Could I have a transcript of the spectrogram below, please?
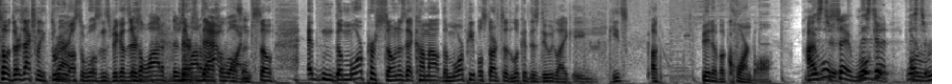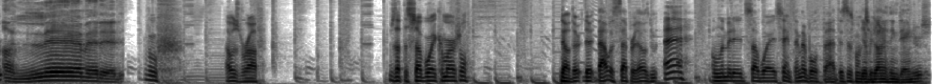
So there's actually three Right. Russell Wilsons because There's there's, a lot of- there's a lot of that Russell one. Wilsons. So the more personas that come out, the more people start to look at this dude like he- he's a bit of a cornball. I will say, we'll Mr. get a Mr. re- Unlimited. Oof. That was rough. Was that the Subway commercial? No, they're, they're- that was separate. That was eh, Unlimited, Subway, same thing. They're both bad. This is one You ever too. done anything dangerous?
